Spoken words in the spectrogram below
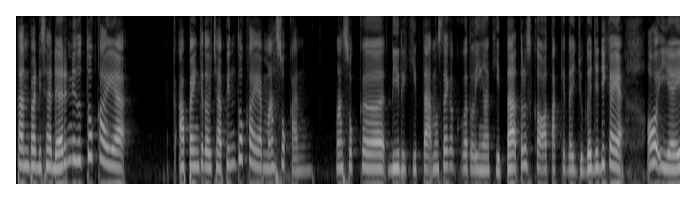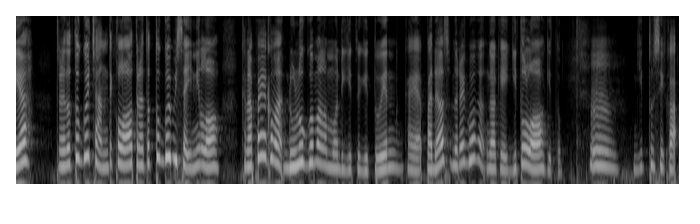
tanpa disadarin itu tuh kayak apa yang kita ucapin tuh kayak masuk kan masuk ke diri kita maksudnya ke, telinga kita terus ke otak kita juga. Jadi kayak oh iya ya ternyata tuh gue cantik loh ternyata tuh gue bisa ini loh. Kenapa ya kema- dulu gue malah mau digitu-gituin kayak padahal sebenarnya gue nggak- kayak gitu loh gitu. Hmm. gitu sih kak.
